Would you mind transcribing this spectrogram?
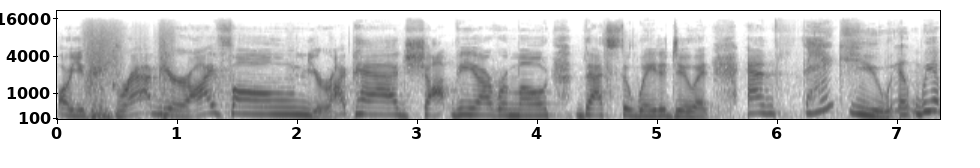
or you can grab your iPhone, your iPad, shop via remote, that's the way to do it. And thank you. We have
